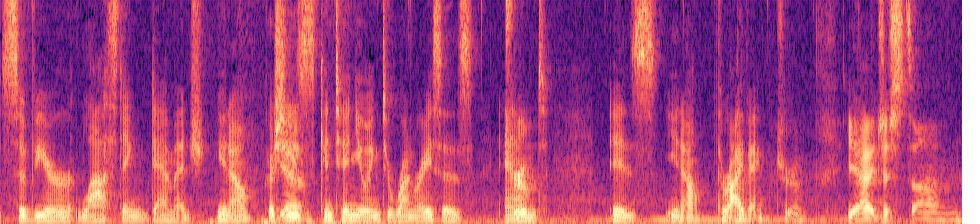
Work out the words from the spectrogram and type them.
severe, lasting damage. You know, because Yeah. she's continuing to run races True. and is you know thriving. True. Yeah, I just um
